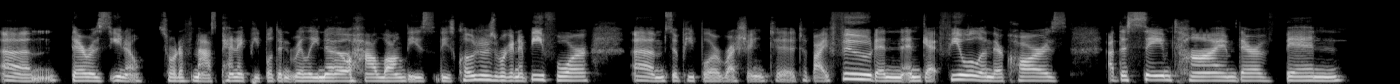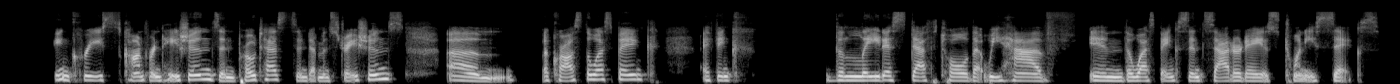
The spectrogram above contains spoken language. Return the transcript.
Um, there was, you know, sort of mass panic. People didn't really know how long these these closures were going to be for. Um, so people are rushing to to buy food and and get fuel in their cars. At the same time, there have been increased confrontations and protests and demonstrations um, across the West Bank. I think the latest death toll that we have in the West Bank since Saturday is 26.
